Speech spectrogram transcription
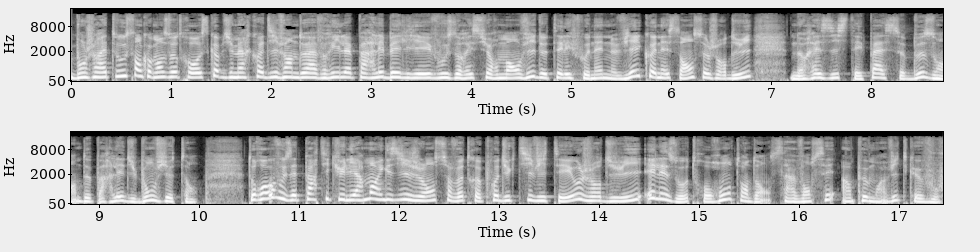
Bonjour à tous, on commence votre horoscope du mercredi 22 avril par les béliers. Vous aurez sûrement envie de téléphoner une vieille connaissance aujourd'hui. Ne résistez pas à ce besoin de parler du bon vieux temps. Taureau, vous êtes particulièrement exigeant sur votre productivité aujourd'hui et les autres auront tendance à avancer un peu moins vite que vous.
